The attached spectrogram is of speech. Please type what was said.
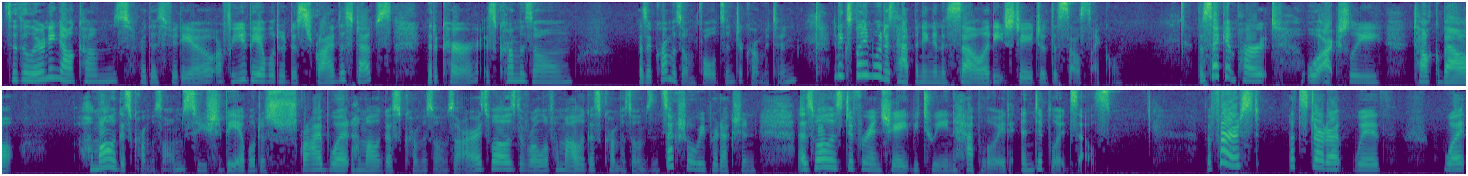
So the learning outcomes for this video are for you to be able to describe the steps that occur as chromosome as a chromosome folds into chromatin and explain what is happening in a cell at each stage of the cell cycle. The second part will actually talk about homologous chromosomes, so you should be able to describe what homologous chromosomes are, as well as the role of homologous chromosomes in sexual reproduction, as well as differentiate between haploid and diploid cells. But first, let's start up with what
